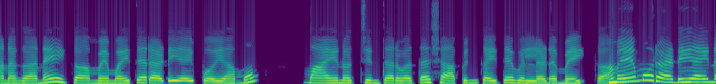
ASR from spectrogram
అనగానే ఇక మేమైతే రెడీ అయిపోయాము. మా ఆయన వచ్చిన తర్వాత షాపింగ్కి అయితే వెళ్ళడమే ఇక. మేము రెడీ అయిన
